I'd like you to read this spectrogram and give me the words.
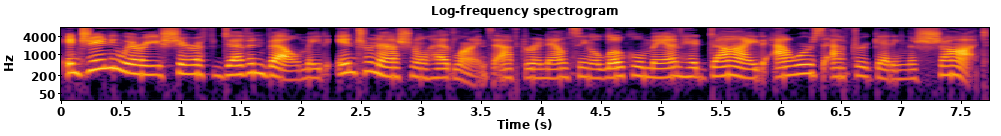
In January, Sheriff Devon Bell made international headlines after announcing a local man had died hours after getting the shot.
